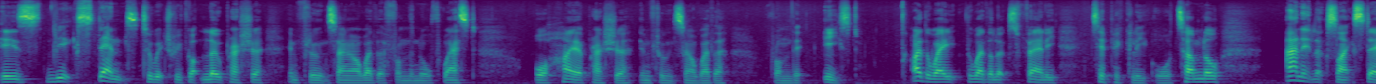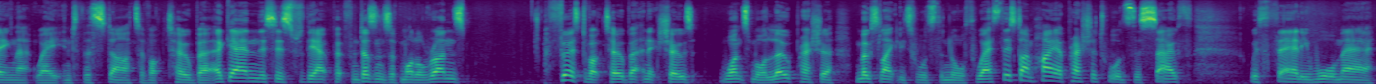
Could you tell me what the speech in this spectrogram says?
is the extent to which we've got low pressure influencing our weather from the northwest or higher pressure influencing our weather from the east. Either way, the weather looks fairly typically autumnal and it looks like staying that way into the start of October. Again, this is the output from dozens of model runs. 1st of October, and it shows once more low pressure, most likely towards the northwest. This time higher pressure towards the south with fairly warm air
